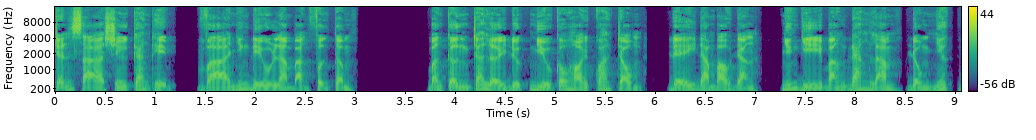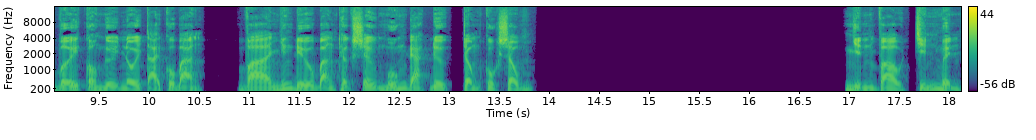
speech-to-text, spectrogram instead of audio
tránh xa sự can thiệp và những điều làm bạn phân tâm. Bạn cần trả lời được nhiều câu hỏi quan trọng để đảm bảo rằng những gì bạn đang làm đồng nhất với con người nội tại của bạn và những điều bạn thực sự muốn đạt được trong cuộc sống nhìn vào chính mình.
